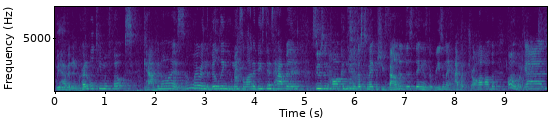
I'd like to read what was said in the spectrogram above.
we have an incredible team of folks. Kavanaugh is somewhere in the building who makes a lot of these things happen. Susan Haugh couldn't be with us tonight, but she founded this thing, is the reason I have a job. Oh my God.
